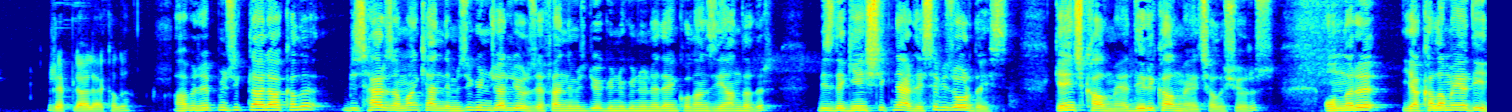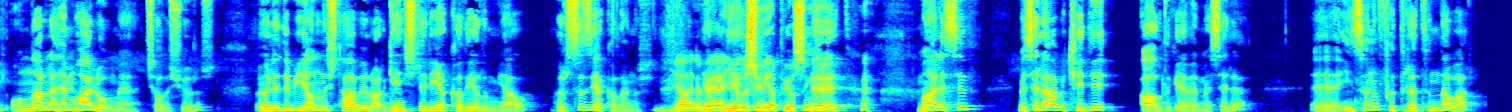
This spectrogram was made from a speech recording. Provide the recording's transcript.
raple alakalı? Abi rap müzikle alakalı biz her zaman kendimizi güncelliyoruz. Efendimiz diyor günü gününe denk olan ziyandadır. Biz de gençlik neredeyse biz oradayız. Genç kalmaya, diri kalmaya çalışıyoruz. Onları yakalamaya değil, onlarla hemhal olmaya çalışıyoruz. Öyle de bir yanlış tabir var. Gençleri yakalayalım ya. Hırsız yakalanır. Yani veya Yani yarış genci- mı yapıyorsun ki? Evet. Maalesef mesela abi kedi aldık eve mesela. Ee, insanın fıtratında var.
